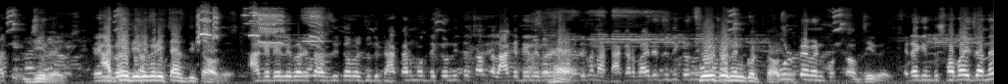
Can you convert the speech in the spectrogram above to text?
নাকি? জি ভাই। আগে ডেলিভারি চার্জ দিতে হবে। আগে ডেলিভারি চার্জ দিতে হবে। যদি ঢাকার মধ্যে কেউ নিতে চান তাহলে আগে ডেলিভারি হ্যাঁ। চার্জ দিবেন। আর ঢাকার বাইরে যদি কেউ ফুল পেমেন্ট করতে হবে। ফুল পেমেন্ট করতে হবে। জি ভাই। এটা কিন্তু সবাই জানে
